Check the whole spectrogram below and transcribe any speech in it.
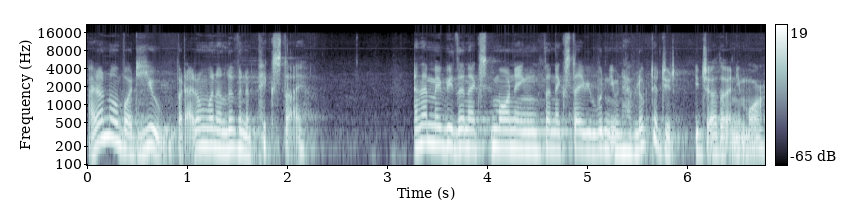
I don't know about you, but I don't want to live in a pigsty. And then maybe the next morning, the next day, we wouldn't even have looked at each other anymore.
